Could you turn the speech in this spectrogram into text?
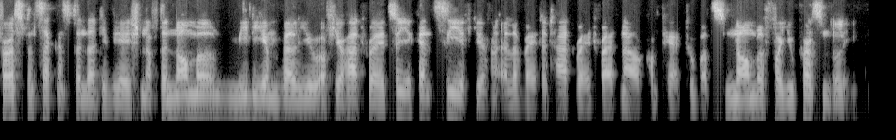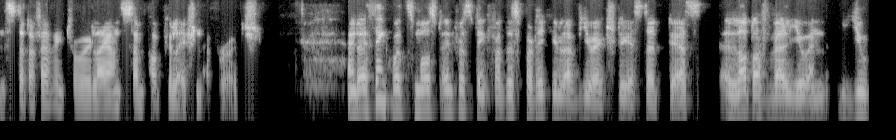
first and second standard deviation of the normal medium value of your heart rate. So you can see if you have an elevated heart rate right now compared to what's normal for you personally, instead of having to rely on some population average. And I think what's most interesting for this particular view actually is that there's a lot of value in you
